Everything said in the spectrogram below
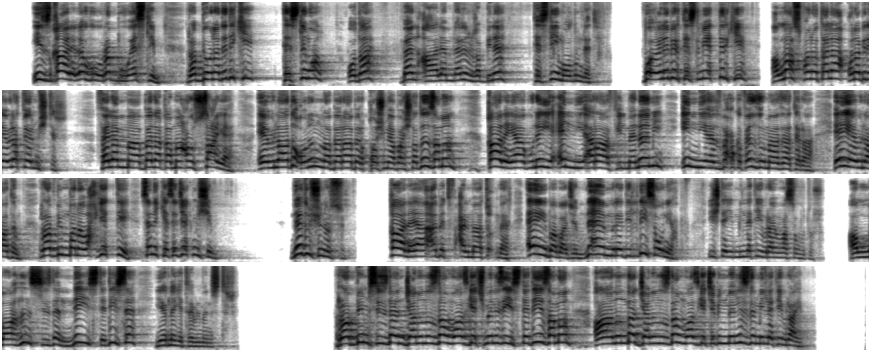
İz gâle lehu rabbuhu eslim. Rabbi ona dedi ki teslim ol. O da ben alemlerin Rabbine teslim oldum dedi. Bu öyle bir teslimiyettir ki Allah subhanahu teala ona bir evlat vermiştir. Felemma belaga ma'u sa'ye evladı onunla beraber koşmaya başladığı zaman Kale ya buneyye enni era fil menami inni ezbahuke fenzur maza tera. Ey evladım Rabbim bana vahyetti seni kesecekmişim. Ne düşünürsün? Kale ya abet fe'al ma tu'mer. Ey babacım ne emredildiyse onu yap. İşte milleti İbrahim vasfı budur. Allah'ın sizden ne istediyse yerine getirebilmenizdir. Rabbim sizden canınızdan vazgeçmenizi istediği zaman anında canınızdan vazgeçebilmenizdir millet İbrahim.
